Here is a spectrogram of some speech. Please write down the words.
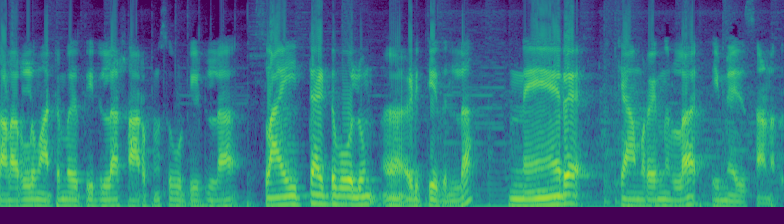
കളറിൽ മാറ്റം വരുത്തിയിട്ടില്ല ഷാർപ്പ്നെസ് കൂട്ടിയിട്ടില്ല സ്ലൈറ്റായിട്ട് പോലും എഡിറ്റ് ചെയ്തിട്ടില്ല. നേരെ ക്യാമറയിൽ നിന്നുള്ള ഇമേജസ് ആണത്.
